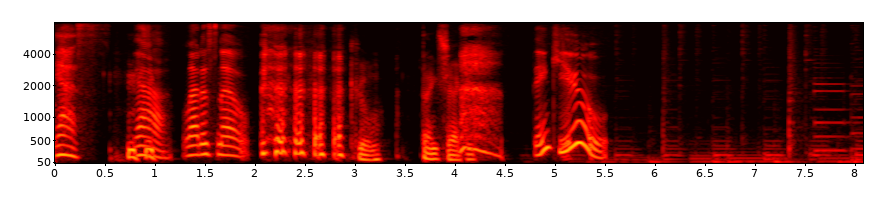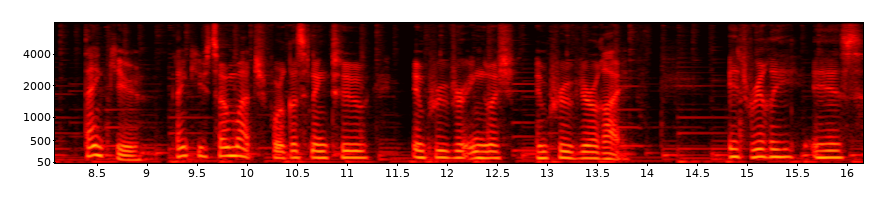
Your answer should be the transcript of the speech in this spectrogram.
Yes. Yeah. Let us know. cool. Thanks, Jackie. Thank you. Thank you. Thank you so much for listening to Improve Your English, Improve Your Life. It really is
